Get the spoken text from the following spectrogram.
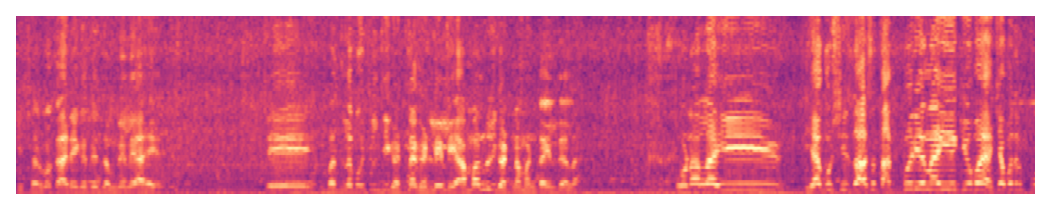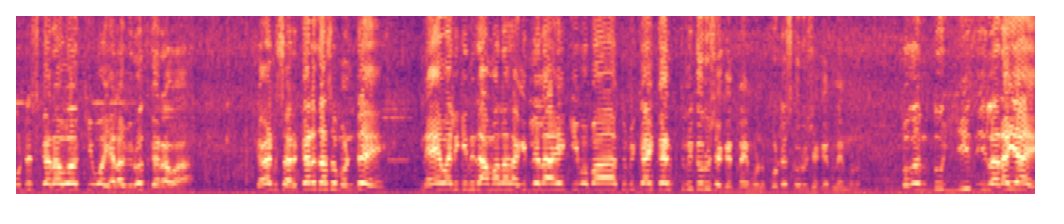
हे सर्व कार्यकर्ते जमलेले आहेत ते बदलापूरची जी घटना घडलेली आहे अमानुष घटना म्हणता येईल त्याला कोणालाही ह्या गोष्टीचं असं तात्पर्य नाही आहे की बाबा ह्याच्याबद्दल प्रोटेस्ट करावं किंवा याला विरोध करावा. कारण सरकारच असं म्हणतंय न्यायपालिकेनेच आम्हाला सांगितलेलं आहे की बाबा तुम्ही काय कर तुम्ही करू शकत नाही म्हणून प्रोटेस्ट करू शकत नाही म्हणून. परंतु ही जी लढाई आहे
